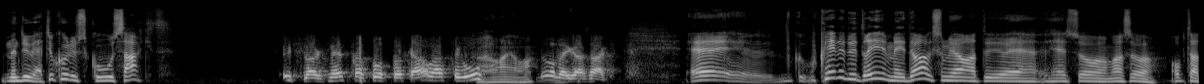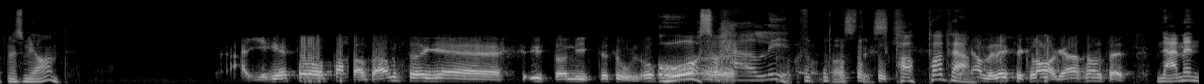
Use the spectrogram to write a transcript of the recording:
Men du vet jo hva du skulle sagt. Utslagsnes Transport og Skar, vær så god. Ja, ja. Burde jeg ha sagt. Eh, hva er det du driver med i dag som gjør at du er, er så, var så opptatt med så mye annet? Nei, jeg er på pappaperm, så jeg er ute og nyter solo. Å, så herlig! Fantastisk. Pappaperm. Jeg vil ikke klage, sånn sett. Nei, men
